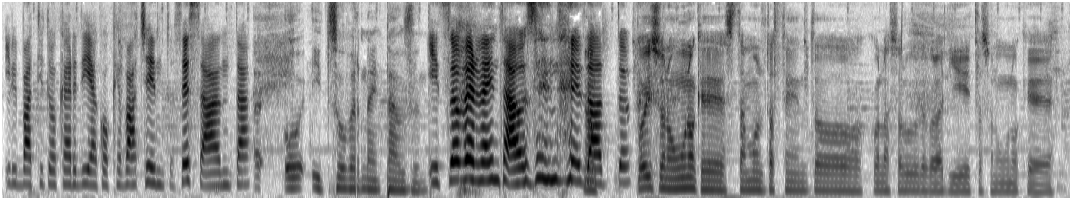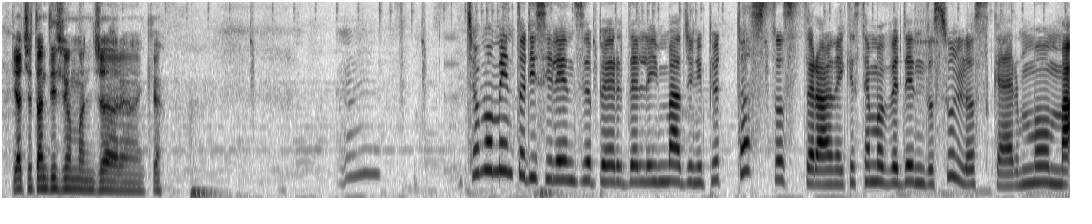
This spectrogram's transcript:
il battito cardiaco che va a 160. O It's Over 9000. It's over 9000, No, esatto. poi sono uno che sta molto attento con la salute, con la dieta, sono uno che piace tantissimo mangiare anche. C'è un momento di silenzio per delle immagini piuttosto strane che stiamo vedendo sullo schermo, ma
